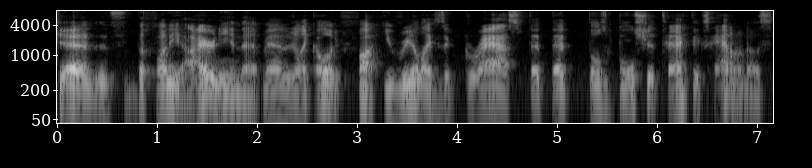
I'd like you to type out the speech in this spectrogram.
yeah, it's the funny irony in that man. You're like, holy fuck! You realize the grasp that that those bullshit tactics had on us,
